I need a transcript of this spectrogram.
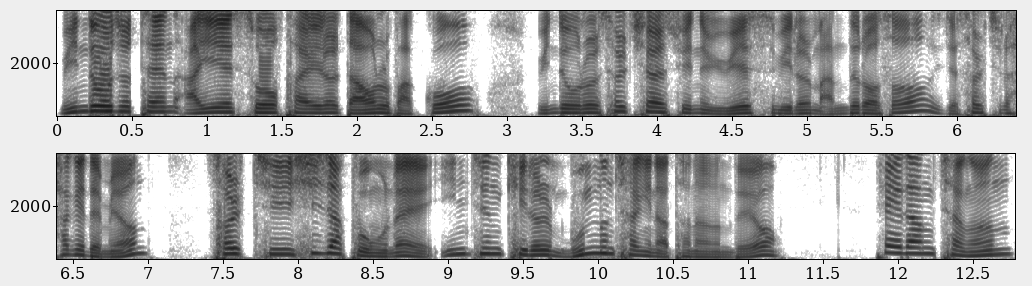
윈도우즈 10 ISO 파일을 다운을 받고 윈도우를 설치할 수 있는 USB를 만들어서 이제 설치를 하게 되면 설치 시작 부분에 인증키를 묻는 창이 나타나는데요. 해당 창은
